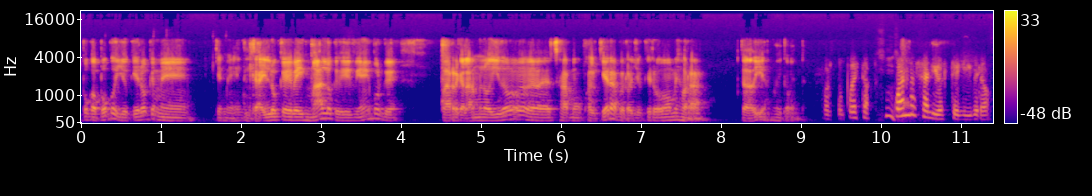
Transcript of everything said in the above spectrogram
poco a poco. Y yo quiero que me, que me digáis lo que veis mal, lo que veis bien, porque para regalarme el oído eh, estamos cualquiera, pero yo quiero mejorar cada día, lógicamente. Por supuesto. ¿Cuándo salió este libro?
